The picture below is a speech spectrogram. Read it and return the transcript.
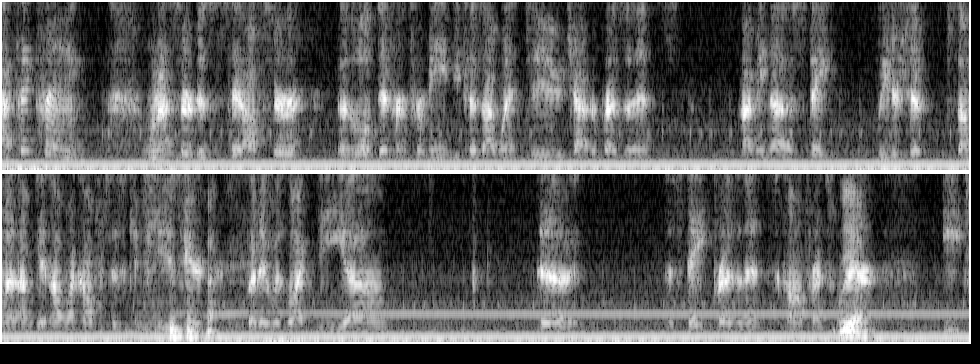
I think from when I served as a state officer, it was a little different for me because I went to chapter presidents. I mean, uh, state leadership summit. I'm getting all my conferences confused here, but it was like the uh, the the state presidents conference where each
